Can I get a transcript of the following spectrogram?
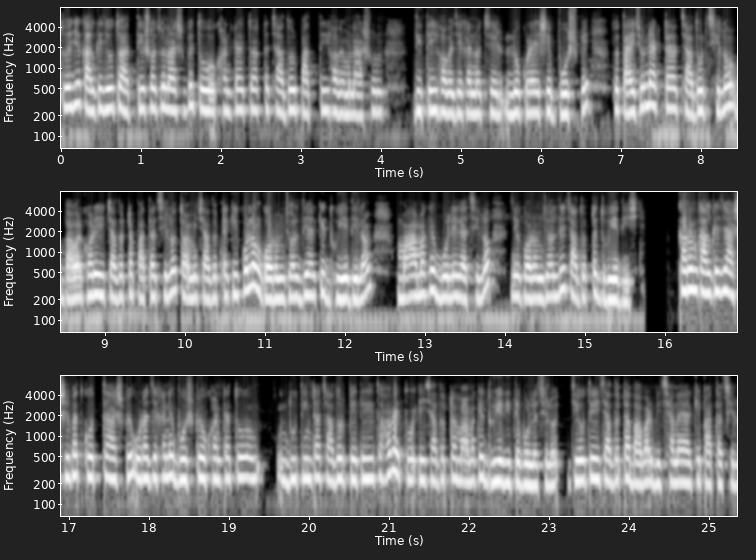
তো এই যে কালকে যেহেতু আত্মীয় স্বজন আসবে, তো ওখানটায় তো একটা চাদর পাততেই হবে। মানে আসন দিতেই হবে, যেখানে হচ্ছে লোকরা এসে বসবে। তো তাই জন্য একটা চাদর ছিল, বাবার ঘরে এই চাদরটা পাতা ছিল। তো আমি চাদরটা কী করলাম? গরম জল দিয়ে আর কি ধুয়ে দিলাম। মা আমাকে বলে গেছিল যে, গরম জল দিয়ে চাদরটা ধুয়ে দিস। কারণ কালকে যে আশীর্বাদ করতে আসবে, ওরা যেখানে বসবে ওখানটা তো দু তিনটা চাদর পেতে দিতে হবে, তো এই চাদরটা মা আমাকে ধুয়ে দিতে বলেছিল। যেহেতু এই চাদরটা বাবার বিছানায় আর কি পাতা ছিল,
